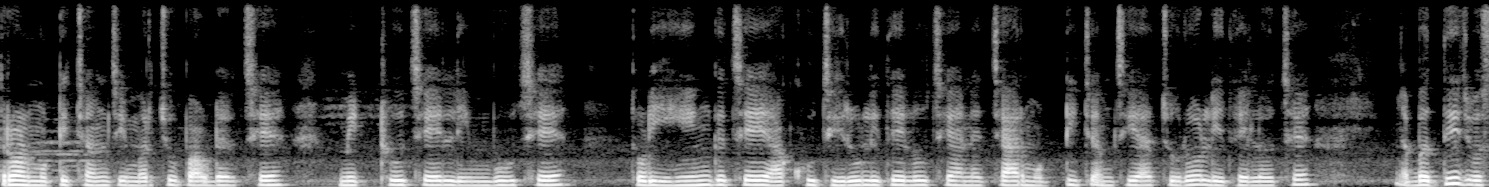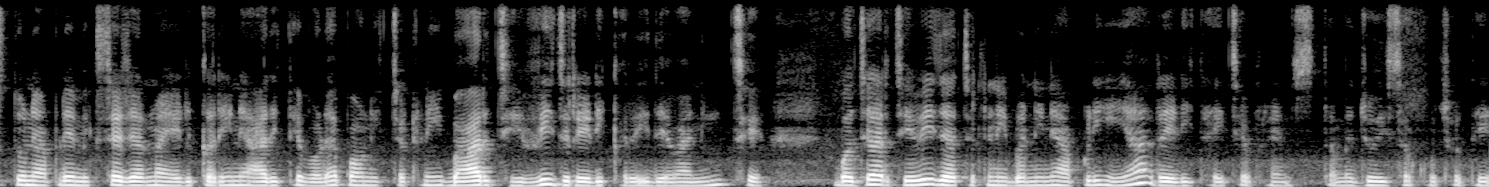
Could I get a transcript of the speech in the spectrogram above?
ત્રણ મોટી ચમચી મરચું પાવડર છે, મીઠું છે, લીંબુ છે થોડી હિંગ છે, આખું જીરું લીધેલું છે અને ચાર મોટી ચમચી આ ચૂરો લીધેલો છે. આ બધી જ વસ્તુને આપણે મિક્સર જારમાં એડ કરીને આ રીતે વડાપાઉંની ચટણી બહાર જેવી જ રેડી કરી દેવાની છે. બજાર જેવી જ આ ચટણી બનીને આપણી અહીંયા રેડી થાય છે ફ્રેન્ડ્સ. તમે જોઈ શકો છો તે.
